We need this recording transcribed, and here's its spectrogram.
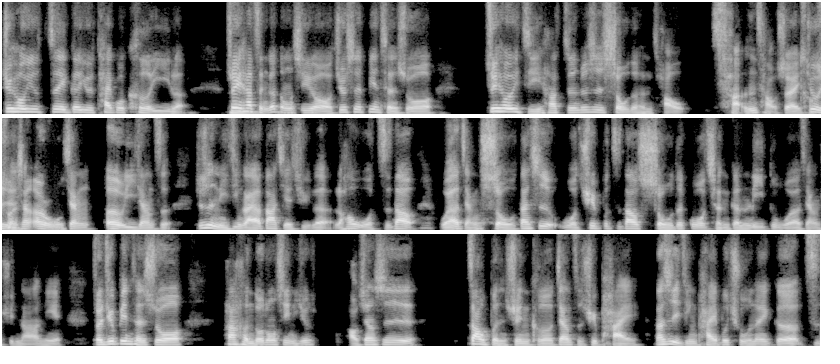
最后又这个又太过刻意了，所以他整个东西哦，就是变成说最后一集他真的是收的很草草很草率，就有点像二五这样二一这样子，就是你已经来到大结局了，然后我知道我要怎样收，但是我却不知道收的过程跟力度我要怎样去拿捏，所以就变成说他很多东西你就好像是。照本宣科这样子去拍，但是已经拍不出那个之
